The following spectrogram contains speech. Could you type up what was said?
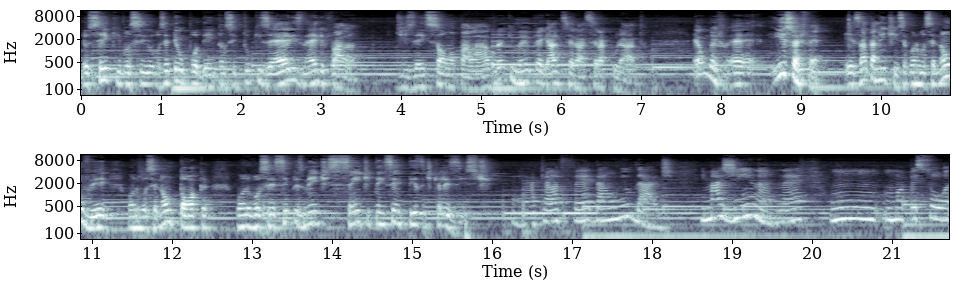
Eu sei que você, você tem o poder, então se tu quiseres, né? Ele fala, dizei só uma palavra que meu empregado será, será curado. É uma, é, isso é fé. Exatamente isso. É quando você não vê, quando você não toca, quando você simplesmente sente e tem certeza de que ela existe. É aquela fé da humildade. Imagina, né, um, uma pessoa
